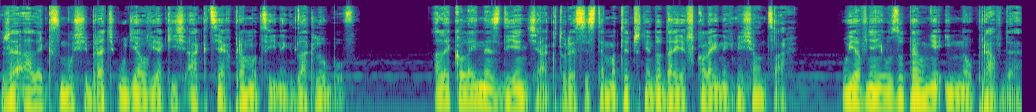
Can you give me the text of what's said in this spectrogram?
że Alex musi brać udział w jakichś akcjach promocyjnych dla klubów. Ale kolejne zdjęcia, które systematycznie dodaje w kolejnych miesiącach, ujawniają zupełnie inną prawdę.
